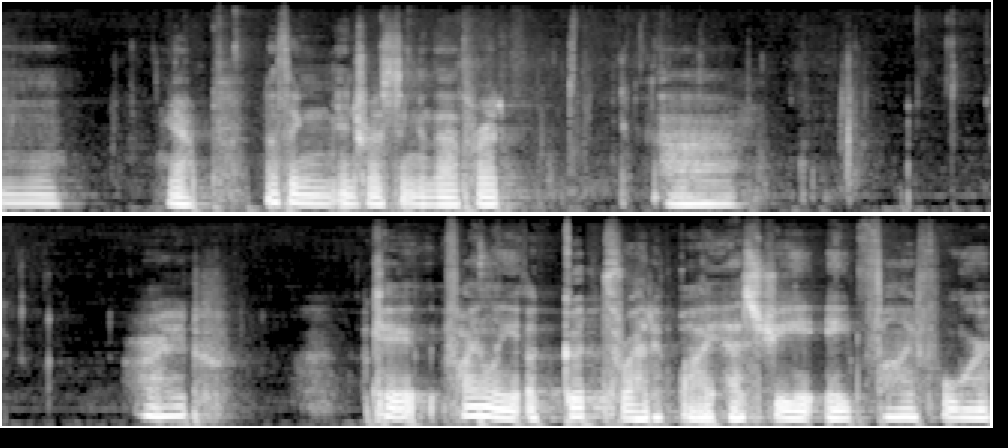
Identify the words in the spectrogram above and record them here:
Mm, yeah. Nothing interesting in that thread. Uh, right. Okay, finally, a good thread by SG854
